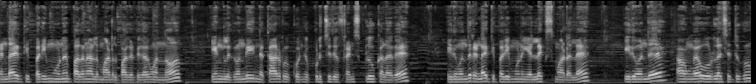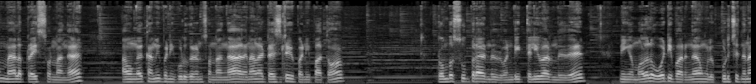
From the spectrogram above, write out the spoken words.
ரெண்டாயிரத்தி பதிமூணு பதினாலு மாடல் பார்க்கறதுக்காக வந்தோம். எங்களுக்கு வந்து இந்த கார் கொஞ்சம் பிடிச்சிது ஃப்ரெண்ட்ஸ் ப்ளூ கலரு இது வந்து ரெண்டாயிரத்தி பதிமூணு எல்எக்ஸ் மாடலு இது வந்து அவங்க ஒரு லட்சத்துக்கும் மேலே ப்ரைஸ் சொன்னாங்க. அவங்க கம்மி பண்ணி கொடுக்குறேன்னு சொன்னாங்க. அதனால் டெஸ்ட் ட்ரைவ் பண்ணி பார்த்தோம். ரொம்ப சூப்பராக இருந்தது வண்டி தெளிவாக இருந்தது. நீங்கள் முதல்ல ஓட்டி பாருங்கள் உங்களுக்கு பிடிச்சதுன்னா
